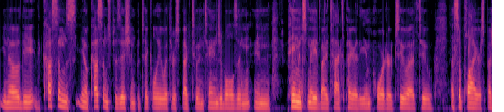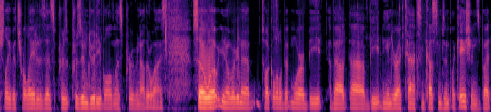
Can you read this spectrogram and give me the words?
you know the, the customs you know customs position particularly with respect to intangibles and, and payments made by a taxpayer the importer to a to a supplier especially if it's related as that's pre- presumed dutiable unless proven otherwise. So uh, you know we're going to talk a little bit more beat about uh, BEAT and the indirect tax and customs implications but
